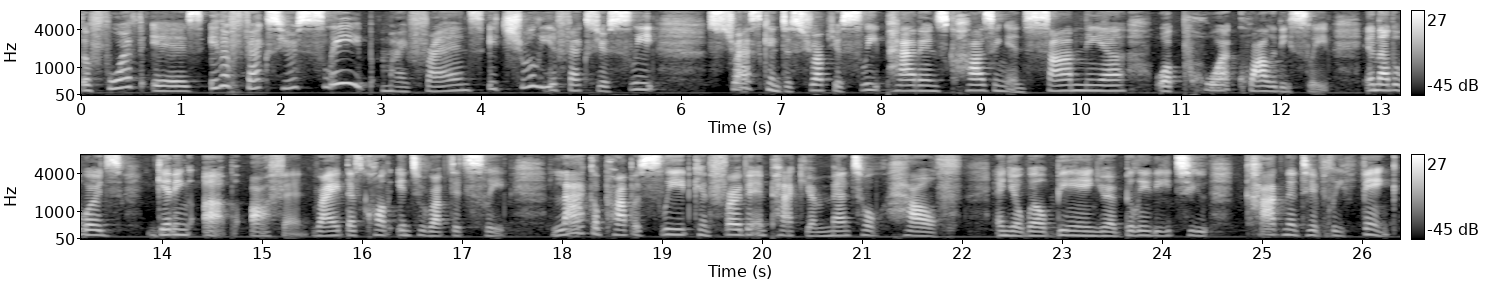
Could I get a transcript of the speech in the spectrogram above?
The fourth is it affects your sleep, my friends. It truly affects your sleep. Stress can disrupt your sleep patterns, causing insomnia or poor quality sleep. In other words, getting up often, right? That's called interrupted sleep. Lack of proper sleep can further impact your mental health and your well being, your ability to cognitively think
